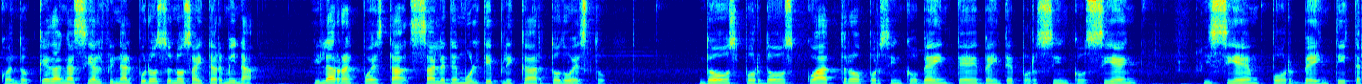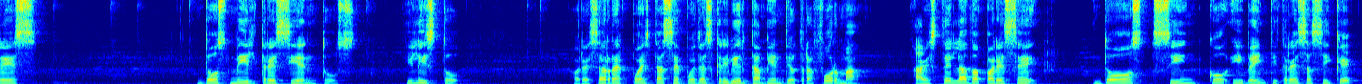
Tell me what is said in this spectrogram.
Cuando quedan así al final puros unos, ahí termina. Y la respuesta sale de multiplicar todo esto. 2 por 2, 4 por 5, 20, 20 por 5, 100 y 100 por 23, 2300. Y listo. Ahora esa respuesta se puede escribir también de otra forma. A este lado aparece 2, 5 y 23, así que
